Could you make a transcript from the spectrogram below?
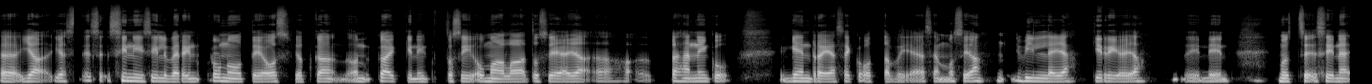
eh, ja, ja Sini Silverin runoteos, jotka on kaikki niin tosi omalaatuisia ja äh, vähän niin kuin genrejä sekoittavia ja semmoisia villejä kirjoja, niin, niin, mutta se, siinä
